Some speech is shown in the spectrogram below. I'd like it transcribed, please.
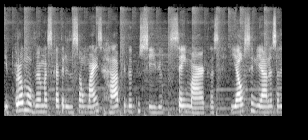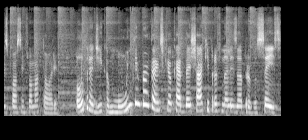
e promover uma cicatrização mais rápida possível, sem marcas e auxiliar nessa resposta inflamatória. Outra dica muito importante que eu quero deixar aqui para finalizar para vocês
